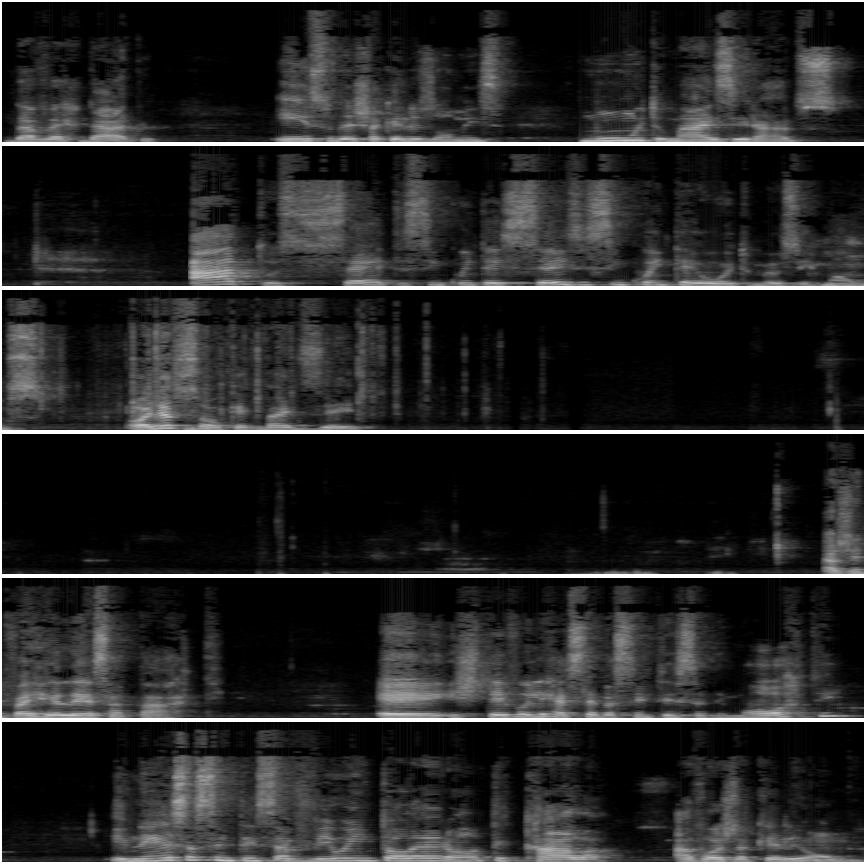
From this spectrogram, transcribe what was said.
da verdade. E isso deixa aqueles homens muito mais irados. Atos 7, 56 e 58, meus irmãos. Olha só o que, é que vai dizer. a gente vai reler essa parte. É, Estevão ele recebe a sentença de morte e nem essa sentença vil e intolerante cala a voz daquele homem.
